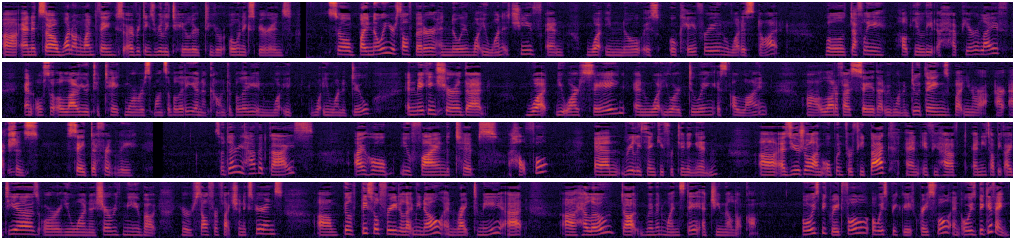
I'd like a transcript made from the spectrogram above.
uh, and it's a one-on-one thing so everything's really tailored to your own experience so by knowing yourself better and knowing what you want to achieve and what you know is okay for you and what is not will definitely help you lead a happier life and also allow you to take more responsibility and accountability in what you what you want to do and making sure that what you are saying and what you are doing is aligned uh, a lot of us say that we want to do things, but you know our, our actions say differently. So there you have it, guys. I hope you find the tips helpful, and really thank you for tuning in. Uh, as usual, I'm open for feedback, and if you have any topic ideas or you want to share with me about your self reflection experience, um, please feel free to let me know and write to me at uh, hello.womenwednesday at gmail.com. Always be grateful, always be graceful, and always be giving.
